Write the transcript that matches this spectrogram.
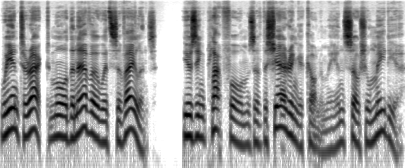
We interact more than ever with surveillance using platforms of the sharing economy and social media.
